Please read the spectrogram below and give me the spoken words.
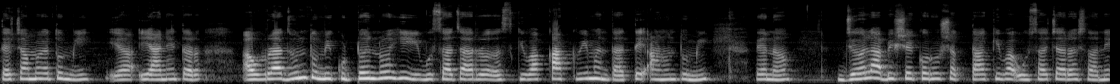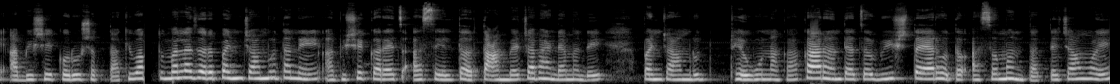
त्याच्यामुळे तुम्ही या याने तर आवराजून तुम्ही कुठूनही ऊसाचा रस किंवा काकवी म्हणतात ते आणून तुम्ही त्यानं जल अभिषेक करू शकता किंवा उसाच्या रसाने अभिषेक करू शकता. किंवा तुम्हाला जर पंचामृताने अभिषेक करायचा असेल तर तांब्याच्या भांड्यामध्ये पंचामृत ठेवू नका. कारण त्याचं विष तयार होतं असं म्हणतात. त्याच्यामुळे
